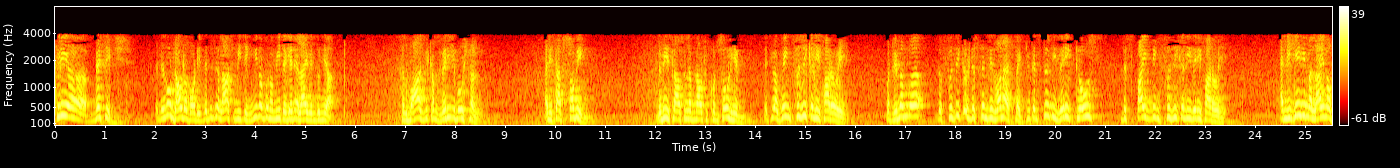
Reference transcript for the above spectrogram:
clear message. There's no doubt about it that this is the last meeting. We're not going to meet again alive in dunya. So Muaz becomes very emotional. And he starts sobbing. Nabi Sallallahu now to console him that you are going physically far away. But remember, the physical distance is one aspect. You can still be very close despite being physically very far away. And he gave him a line of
